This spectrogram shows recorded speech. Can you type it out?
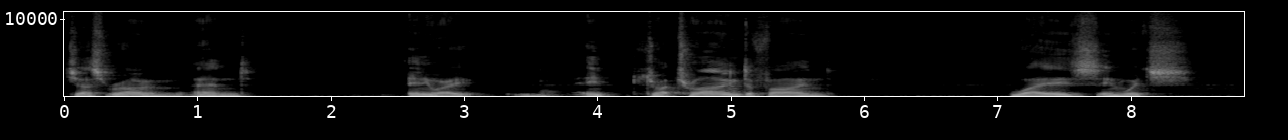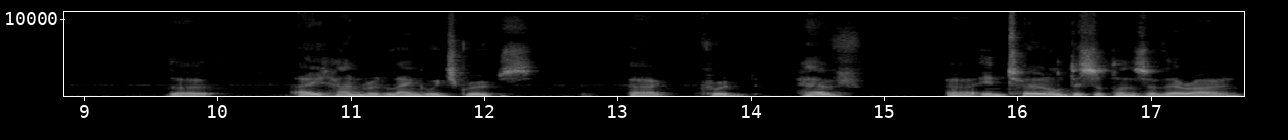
just roam. And anyway, try, trying to find ways in which the 800 language groups uh, could have uh, internal disciplines of their own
